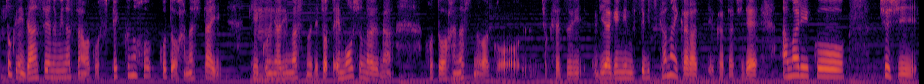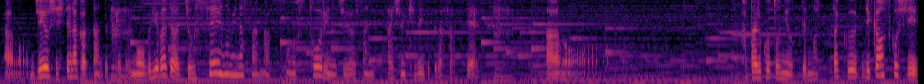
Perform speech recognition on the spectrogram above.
うん特に男性の皆さんはこうスペックのほことを話したい傾向にありますので、ちょっとエモーショナルなことを話すのはこう直接売り売り上げに結びつかないからっていう形であまりこう注視あの重要視してなかったんですけども、売り場では女性の皆さんがそのストーリーの重要さに最初に気づいてくださってあの語ることによって全く時間は少し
